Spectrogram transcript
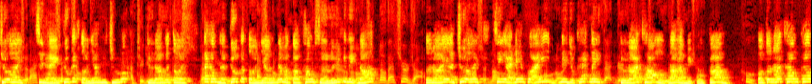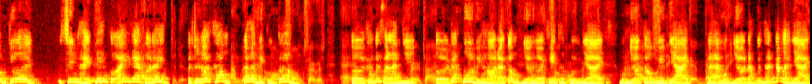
Chúa ơi xin hãy cứu các tội nhân đi Chúa. Chúa nói với tôi ta không thể cứu các tội nhân nếu mà còn không xử lý cái việc đó. tôi nói Chúa ơi xin ngài đem cô ấy đi chỗ khác đi. Chúa nói không đó là việc của con. Ồ tôi nói không không Chúa ơi xin hãy đem cô ấy ra khỏi đây. Và tôi nói không, đó là việc của con. Tôi không biết phải làm gì. Tôi rất vui vì họ đã có một giờ ngợi khen thờ phượng dài, một giờ câu nguyện dài và một giờ đọc kinh thánh rất là dài.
